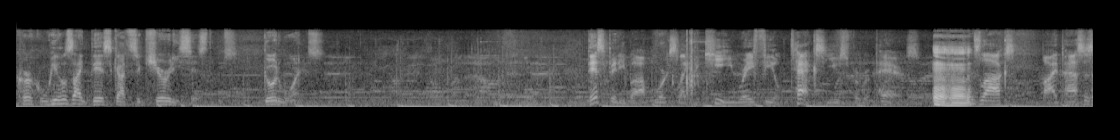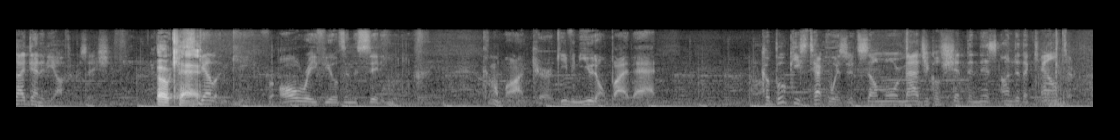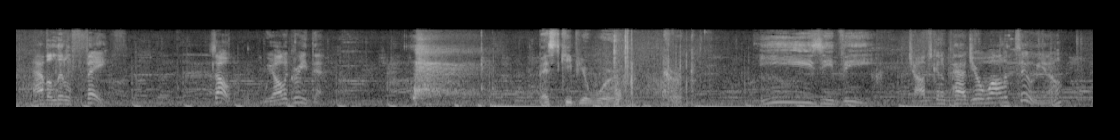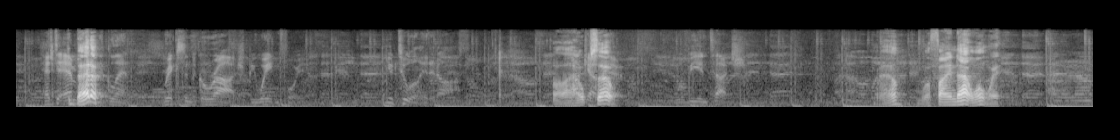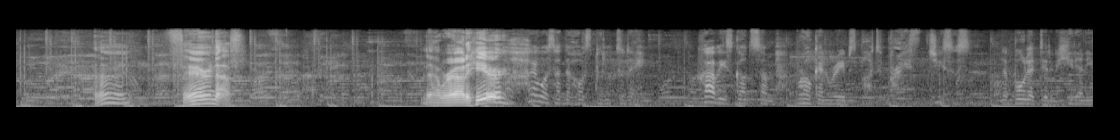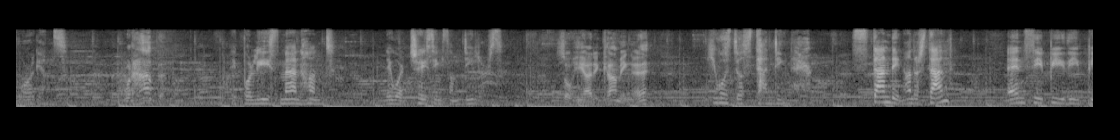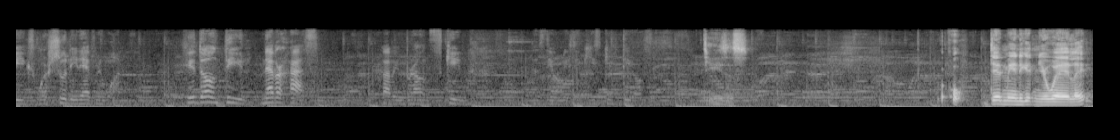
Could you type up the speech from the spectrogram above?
Kirk, wheels like this got security systems. Good ones. This bitty bop works like the key Rayfield techs use for repairs. Mm-hmm. Locks, bypasses identity authorization. Okay. Skeleton key for all Rayfields in the city. Come on, Kirk. Even you don't buy that. Kabuki's tech wizards sell more magical shit than this under the counter. Have a little faith. So, we all agreed then. Best keep your word, Kirk. Easy, V. Job's gonna pad your wallet too, you know? Head to Ember better. Glen. Rick's in the garage. Be waiting for you. You two will hit it off. Well, I Luck hope so. there. We'll be in touch. Well, we'll find out, won't we? All right. Fair enough. Now we're out of here. I was at the hospital today. Javi's got some broken ribs, but praise Jesus, the bullet didn't hit any organs. What happened? A police manhunt. They were chasing some dealers. So he had it coming, eh? He was just standing there. Standing, understand? NCPD pigs were shooting everyone. He don't deal, never has. Having brown skin. That's the only thing he's guilty of. Jesus. Oh, didn't mean to get in your way, lady.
